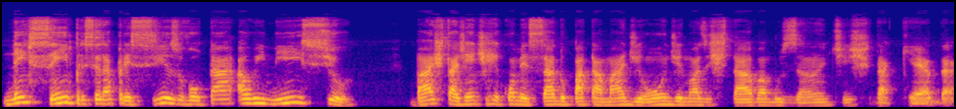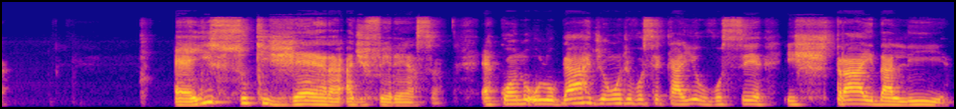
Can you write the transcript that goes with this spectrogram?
Nem sempre será preciso voltar ao início. Basta a gente recomeçar do patamar de onde nós estávamos antes da queda. É isso que gera a diferença. É quando o lugar de onde você caiu, você extrai dali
